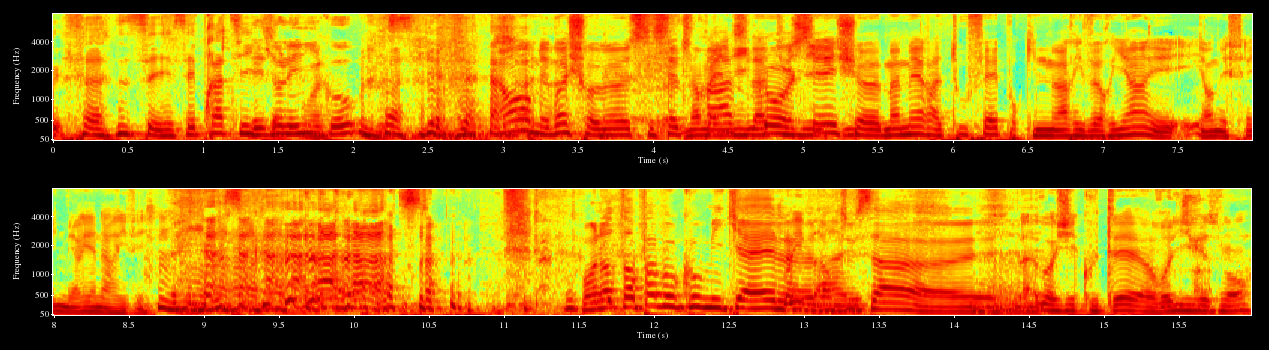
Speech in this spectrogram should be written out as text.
c'est c'est pratique. Désolé Ouais. Nico. Non, mais moi, je, euh, c'est cette Non, phrase là, Nico, tu il- sais, je- ma mère a tout fait pour qu'il ne m'arrive rien, et, et en effet, il ne m'est rien arrivé. Bon, on n'entend pas beaucoup Michael Oui, euh, bah, dans tout ça. euh, Bah, moi j'écoutais euh, religieusement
